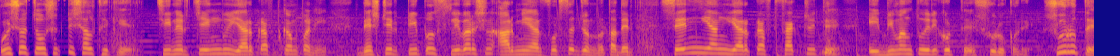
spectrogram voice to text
উনিশশো চৌষট্টি সাল থেকে চীনের চেংদু এয়ারক্রাফট কোম্পানি দেশটির পিপলস লিবারেশন আর্মি এয়ারফোর্সের জন্য তাদের সেন ইয়াং এয়ারক্রাফট ফ্যাক্টরিতে এই বিমান তৈরি করতে শুরু করে। শুরুতে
